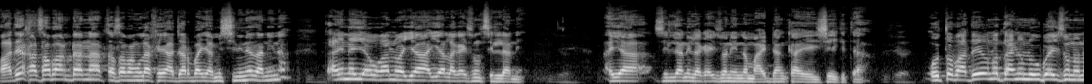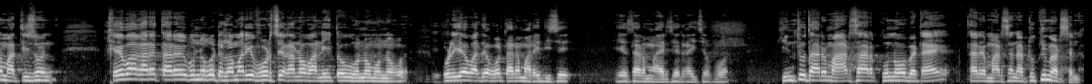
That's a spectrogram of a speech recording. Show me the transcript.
বাদে খাসা বাংলা না চাষা বাংলা খেয়ে হাজার ভাই আমি চিনি না জানি না। তাই না ইয়া ওখানে ইয়া ইয়া লাগাইছন চিল্লানি। ইয়া চিল্লানি লাগাইছন ইনো মাইট ডাঙ্কা এইছে কিতা। ও তো বাদে ono তাই নো উবাইছন ono মাতিছন। সেবা কারে তারে মনে করে ঠেলা মারি পড়ছে কানো ভানি তো অন্য মনে কয়। পড়িয়া বাদে করে তারে মারি দিছে হে স্যার মারছে খাইছে পর কিন্তু তার মার সার কোনো বেটায় তারে মারছে না টুকি মারছে না।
